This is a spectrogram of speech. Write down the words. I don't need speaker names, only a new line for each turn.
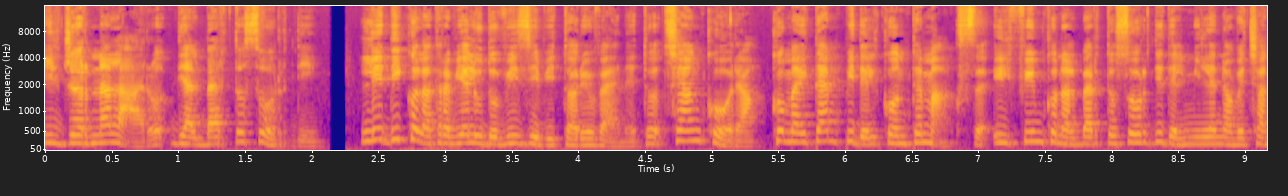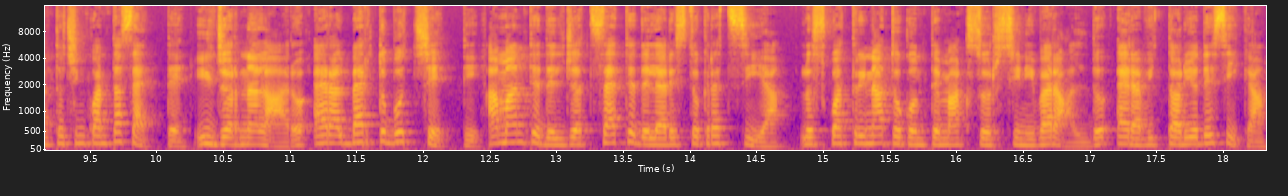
Il giornalaro di Alberto Sordi. L'edicola tra via Ludovisi e Vittorio Veneto c'è ancora, come ai tempi del Conte Max, il film con Alberto Sordi del 1957. Il giornalaro era Alberto Boccetti, amante del jet set e dell'aristocrazia. Lo squattrinato Conte Max Orsini Varaldo era Vittorio De Sica.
